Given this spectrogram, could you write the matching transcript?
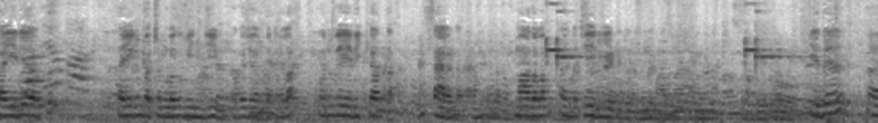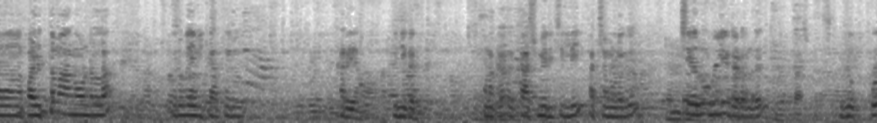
തൈര് ചേർത്ത് തൈരും പച്ചമുളകും ഇഞ്ചിയും ഒക്കെ ചേർത്തിട്ടുള്ള ഒരു വേവിക്കാത്ത സാലഡ് മാതളം അതിന്റെ ചേരി കേട്ടിട്ടുണ്ട് ഇത് പഴുത്ത മാങ്ങ കൊണ്ടുള്ള ഒരു വേവിക്കാത്തൊരു കറിയാണ്. കുഞ്ഞിക്കറി. ഉണക്ക കാശ്മീരി ചില്ലി പച്ചമുളക് ചെറുള്ളി ഇട്ടിട്ടുണ്ട്. ഒരു ഉപ്പ്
